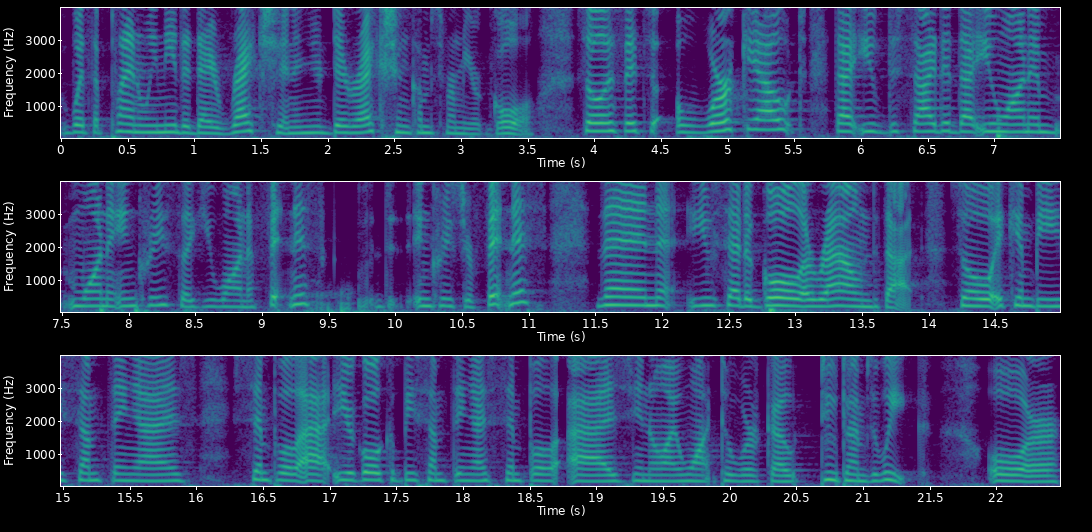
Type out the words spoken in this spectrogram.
with a plan, we need a direction, and your direction comes from your goal. So if it's a workout that you've decided that you want to want to increase, like you want to fitness increase your fitness, then you set a goal around that. So it can be something as simple as your goal could be something as simple as, you know, I want to work out two times a week or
